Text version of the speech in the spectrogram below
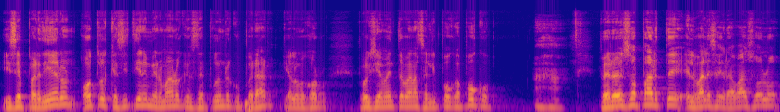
Y se perdieron. Otros que sí tiene mi hermano que se pueden recuperar, que a lo mejor próximamente van a salir poco a poco. Ajá. Pero eso aparte, el Vale se grababa solo.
